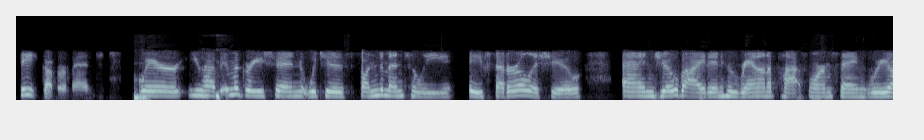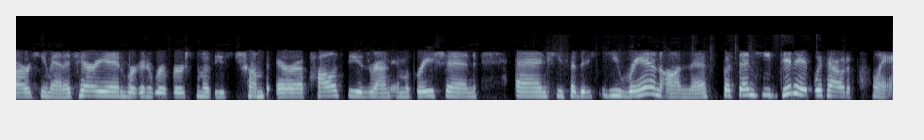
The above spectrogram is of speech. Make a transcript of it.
state government, where you have immigration, which is fundamentally a federal issue, and Joe Biden, who ran on a platform saying, We are humanitarian, we're going to reverse some of these Trump era policies around immigration. And he said that he ran on this, but then he did it without a plan.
